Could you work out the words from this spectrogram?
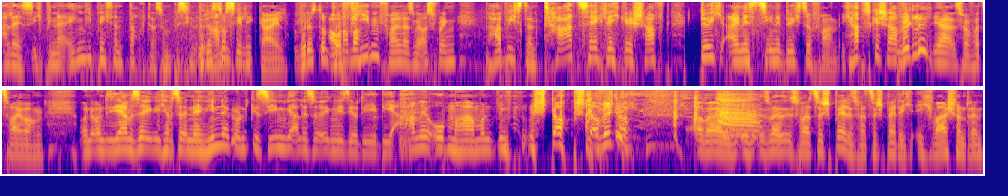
alles. Ich bin da irgendwie bin ich dann doch da so ein bisschen Würdest du- armselig geil. würdest du Auf jeden Fall, dass wir aussprechen, habe ich es dann tatsächlich geschafft, durch eine Szene durchzufahren. Ich habe es geschafft. Wirklich? Ja, es war vor zwei Wochen. Und, und die haben so, ich habe so in dem Hintergrund gesehen, wie alle so irgendwie so die, die Arme oben haben und winken, stopp, stopp, stopp. Aber es, es, war, es war zu spät, es war zu spät. Ich, ich war schon drin.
